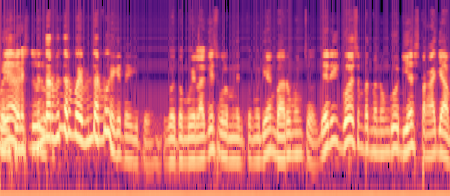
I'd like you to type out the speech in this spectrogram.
Iya, beres-beres dulu. bentar bentar boy, bentar boy gitu gitu. Gue tungguin lagi 10 menit kemudian baru muncul. Jadi gue sempat menunggu dia setengah jam.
